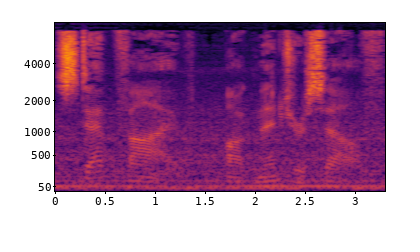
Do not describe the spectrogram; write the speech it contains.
Step 5. Augment yourself.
